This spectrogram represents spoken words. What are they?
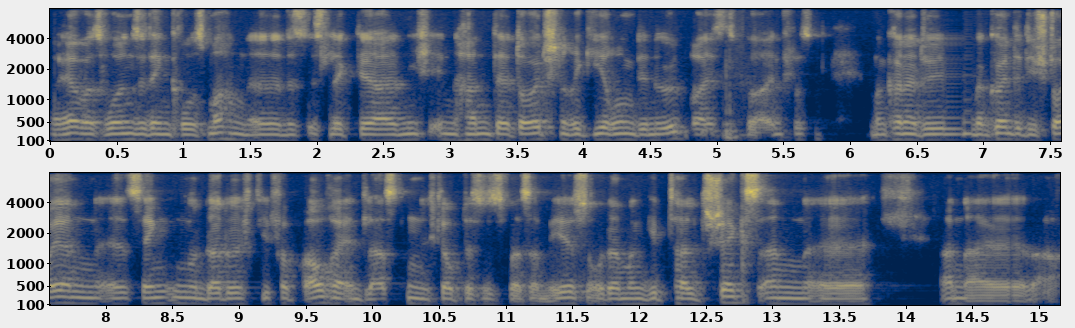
Naja, was wollen Sie denn groß machen? Äh, das ist, liegt ja nicht in Hand der deutschen Regierung, den Ölpreis zu beeinflussen. Man kann natürlich, man könnte die Steuern äh, senken und dadurch die Verbraucher entlasten. Ich glaube, das ist was am ehesten. Oder man gibt halt Schecks an, äh, an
